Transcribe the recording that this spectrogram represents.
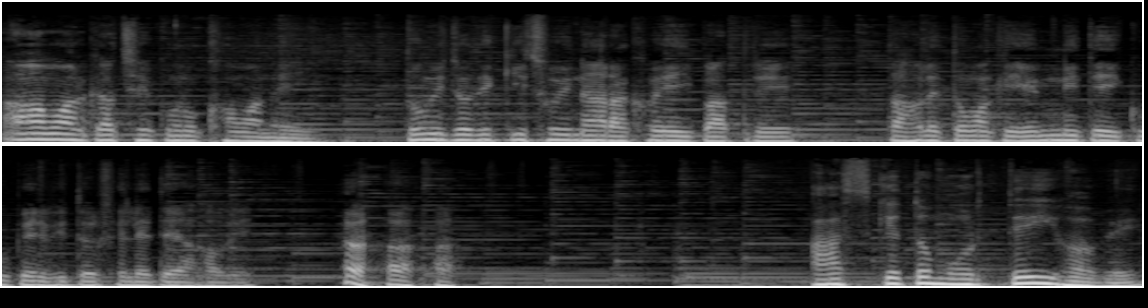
আমার কাছে কোনো ক্ষমা নেই। তুমি যদি কিছুই না রাখো এই পাত্রে তাহলে তোমাকে এমনিতেই কূপের ভিতর ফেলে দেয়া হবে। আজকে তো মরতেই হবে।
